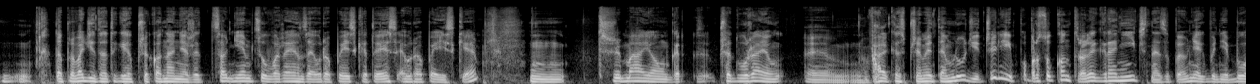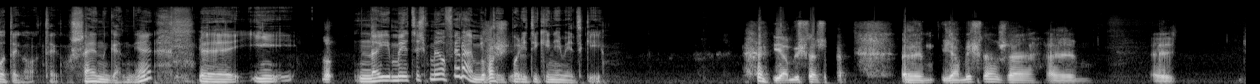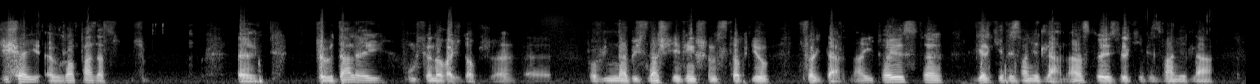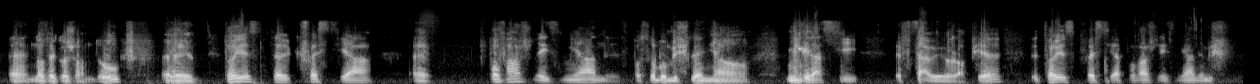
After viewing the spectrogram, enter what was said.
doprowadzić do takiego przekonania, że co Niemcy uważają za europejskie, to jest europejskie, trzymają, przedłużają walkę z przemytem ludzi, czyli po prostu kontrole graniczne, zupełnie jakby nie było tego, tego Schengen, nie? I, no i my jesteśmy ofiarami no tej polityki niemieckiej. Ja myślę, że ja myślę, że dzisiaj Europa, żeby dalej funkcjonować dobrze, powinna być w znacznie większym stopniu solidarna i to jest wielkie wyzwanie dla nas, to jest wielkie wyzwanie dla nowego rządu. To jest kwestia poważnej zmiany sposobu myślenia o migracji w całej Europie. To jest kwestia poważnej zmiany myślenia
